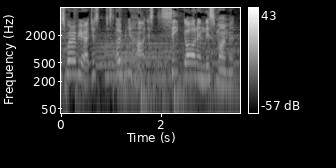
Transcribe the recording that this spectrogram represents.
Just wherever you're at, just, just open your heart. Just seek God in this moment.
